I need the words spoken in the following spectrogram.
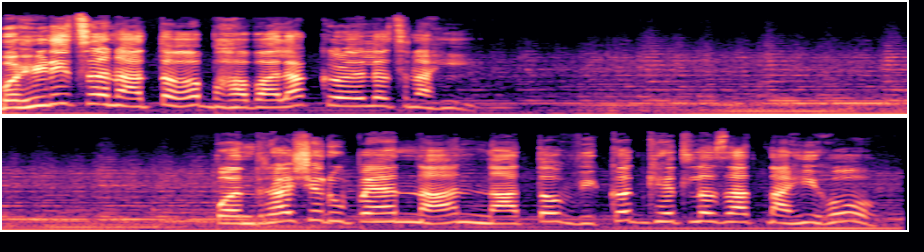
बहिणीचं नातं भावाला कळलंच नाही. पंधराशे रुपयांना नातं विकत घेतलं जात नाही हो.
